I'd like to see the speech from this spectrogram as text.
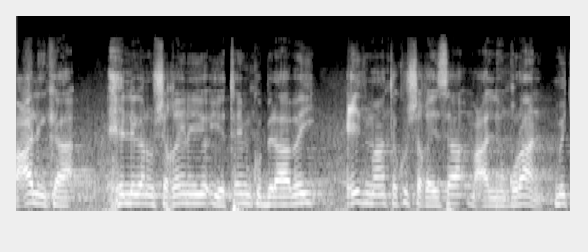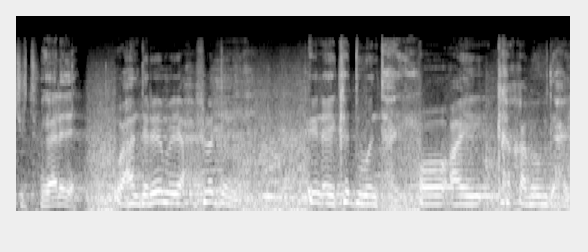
macallinka xilligan uu shaqaynayo iyo taymku bilaabay cid maanta ku shaqaysa macallin qur'aan. Ma jirto magaalada. Waxaan dareemayaa xafladdan in ay ka duwan tahay oo ay ka qabowdahay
